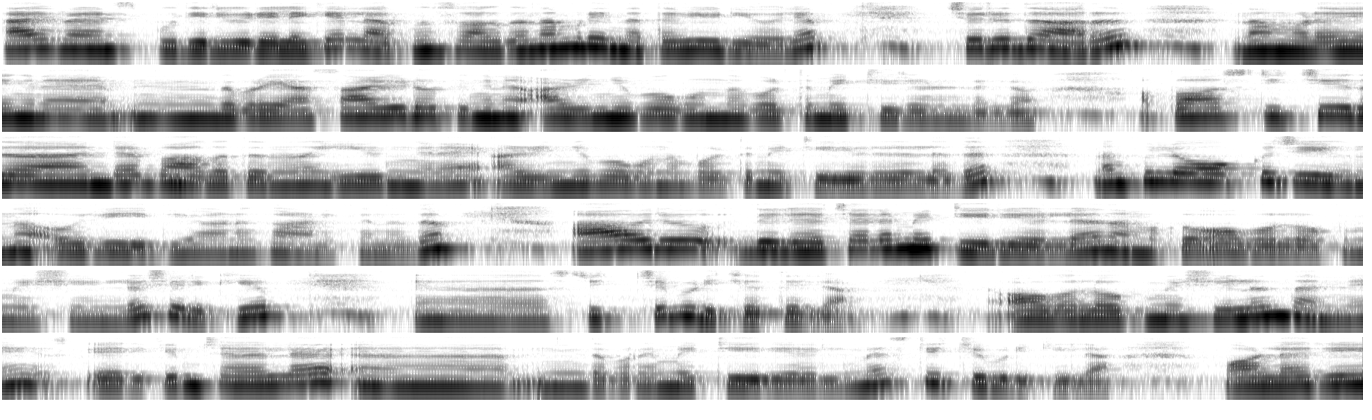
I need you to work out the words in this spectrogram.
ഹായ് ഫ്രണ്ട്സ് പുതിയൊരു വീഡിയോയിലേക്ക് എല്ലാവർക്കും സ്വാഗതം. നമ്മുടെ ഇന്നത്തെ വീഡിയോയിൽ ചുരിദാർ നമ്മൾ ഇങ്ങനെ എന്താ പറയുക സൈഡൊക്കെ ഇങ്ങനെ അഴിഞ്ഞു പോകുന്ന പോലത്തെ മെറ്റീരിയൽ ഉണ്ടല്ലോ. അപ്പോൾ ആ സ്റ്റിച്ച് ചെയ്തതിന്റെ ഭാഗത്ത് നിന്ന് ഈ ഇങ്ങനെ അഴിഞ്ഞു പോകുന്ന പോലത്തെ മെറ്റീരിയൽ ഉള്ളത് നമുക്ക് ലോക്ക് ചെയ്യുന്ന ഒരു രീതിയാണ് കാണിക്കുന്നത്. ആ ഒരു ഇതിൽ ചില മെറ്റീരിയലിൽ നമുക്ക് ഓവർലോക്ക് മെഷീനിൽ ശരിക്കും സ്റ്റിച്ച് പിടിക്കത്തില്ല. ഓവർലോക്ക് മെഷീനിലും തന്നെ ശരിക്കും ചില എന്താ പറയുക മെറ്റീരിയലിന് സ്റ്റിച്ച് പിടിക്കില്ല. വളരെ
